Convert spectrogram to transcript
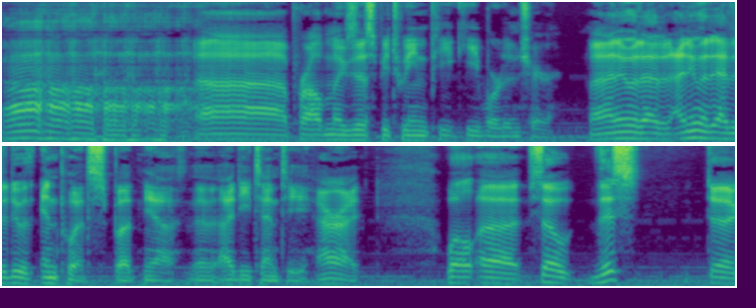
Ah ha ha ha ha ha. Ah, problem exists between P keyboard and chair. I knew it had. I knew it had to do with inputs, but yeah, ID 10T. All right. Well, uh, so this uh,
